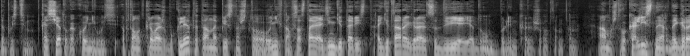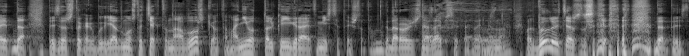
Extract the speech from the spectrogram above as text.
допустим, кассету какую-нибудь, а потом открываешь буклет, и там написано, что у них там в составе один гитарист, а гитары играются две. Я думаю, блин, как же вот он там... А, может, вокалист, наверное, играет, да. То есть, что как бы, я думал, что те, кто на обложке, вот там, они вот только играют вместе, то есть, что там многодорожечная запись, это я не знал. Вот был ли у тебя да, то есть,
